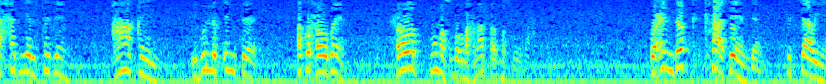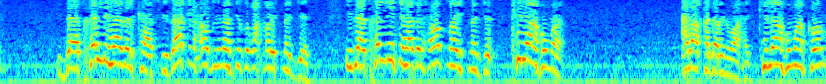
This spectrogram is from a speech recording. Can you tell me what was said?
أحد يلتزم عاقل يقول لك أنت أكو حوضين. حوض مو مصبوغ بأحمر حوض مصبوغ وعندك كاسين دم متساويين إذا تخلي هذا الكاس في ذاك الحوض اللي ما فيه صبغ أحمر يتنجس. إذا تخلي في هذا الحوض ما يتنجس. كلاهما على قدر واحد. كلاهما كر.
